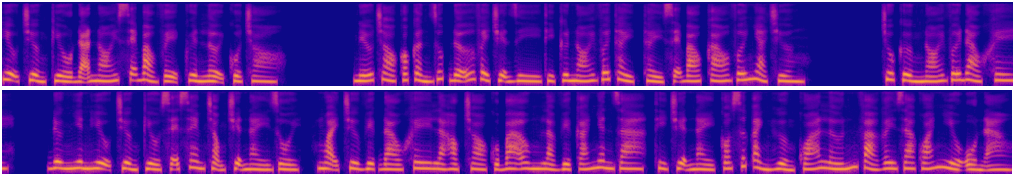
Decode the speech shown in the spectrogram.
hiệu trưởng Kiều đã nói sẽ bảo vệ quyền lợi của trò. Nếu trò có cần giúp đỡ về chuyện gì thì cứ nói với thầy, thầy sẽ báo cáo với nhà trường. Chu Cường nói với Đào Khê, đương nhiên hiệu trưởng Kiều sẽ xem trọng chuyện này rồi, ngoại trừ việc Đào Khê là học trò của ba ông là việc cá nhân ra, thì chuyện này có sức ảnh hưởng quá lớn và gây ra quá nhiều ồn ào.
